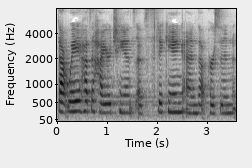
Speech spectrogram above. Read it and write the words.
That way it has a higher chance of sticking and that person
